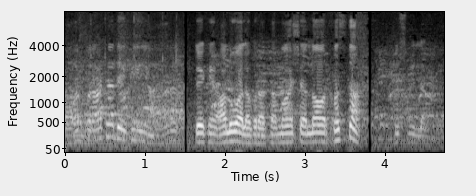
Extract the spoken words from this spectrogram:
और पराठा देखें यार। देखें आलू वाला पराठा माशाल्लाह और खस्ता। बिस्मिल्लाह।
